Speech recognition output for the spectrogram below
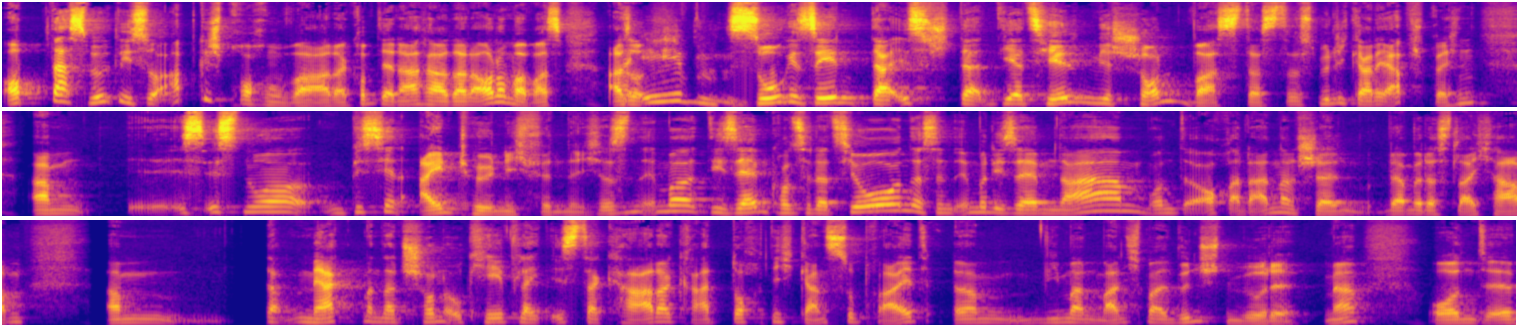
ob das wirklich so abgesprochen war, da kommt ja nachher dann auch nochmal was. Also so gesehen, da ist, da, die erzählen mir schon was. Das, das würde ich gar nicht absprechen. Ähm, es ist nur ein bisschen eintönig, finde ich. Das sind immer dieselben Konstellationen, das sind immer dieselben Namen und auch an anderen Stellen werden wir das gleich haben. Ähm, da merkt man dann schon, okay, vielleicht ist der Kader gerade doch nicht ganz so breit, ähm, wie man manchmal wünschen würde. Ja? Und äh,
